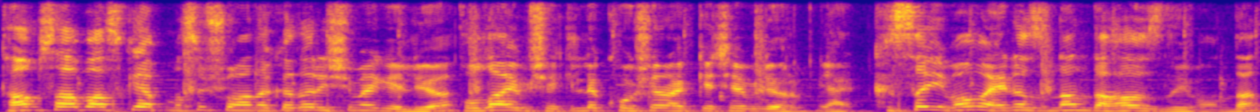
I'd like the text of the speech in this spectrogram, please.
Tam sağ baskı yapması şu ana kadar işime geliyor. Kolay bir şekilde koşarak geçebiliyorum. Yani kısayım ama en azından daha hızlıyım ondan.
